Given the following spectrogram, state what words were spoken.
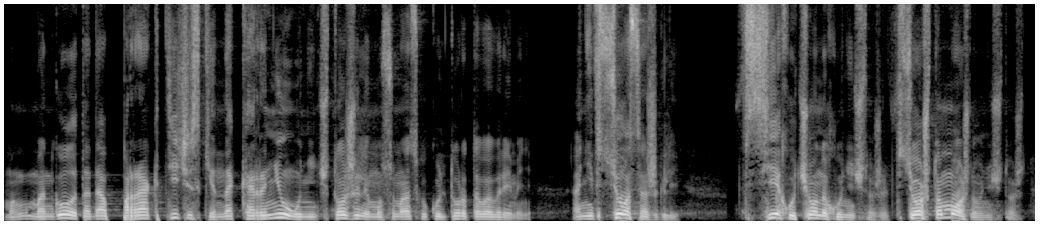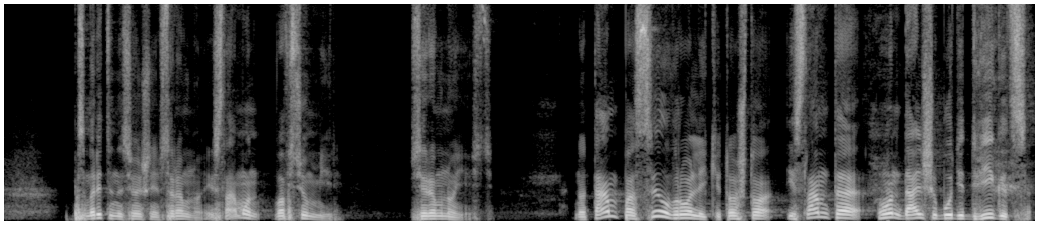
Монголы тогда практически на корню уничтожили мусульманскую культуру того времени. Они все сожгли. Всех ученых уничтожили. Все, что можно уничтожить. Посмотрите на сегодняшний день, все равно. Ислам, он во всем мире. Все равно есть. Но там посыл в ролике, то, что ислам-то, он дальше будет двигаться.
